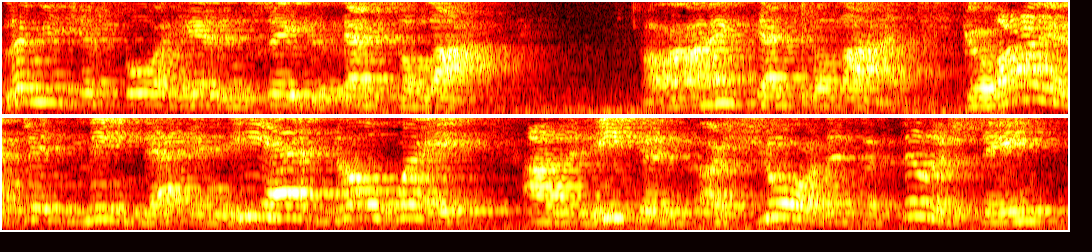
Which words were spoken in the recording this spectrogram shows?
let me just go ahead and say that that's a lie. All right, that's a lie. Goliath didn't mean that, and he had no way uh, that he could assure that the Philistine,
